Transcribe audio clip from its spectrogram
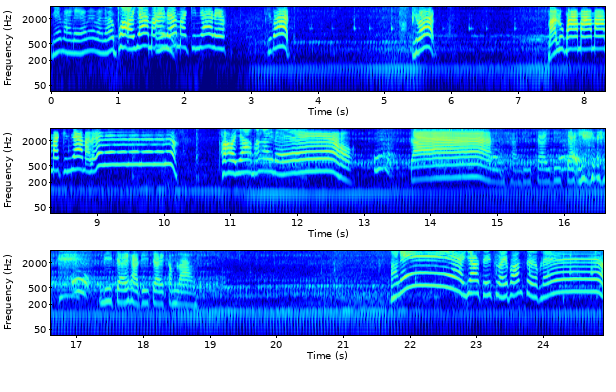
แม่มาแล้วแม่มาแล้วพ่อเอาย่ามาให้แล้วมากินย่าเร็วพี่บาทพี่บาทมาลูกมามามามากินย่ามาเร็วเร็วเร็วเร็วเร็วเร็วพ่อเอาย่ามาให้แล้วจ้าค่ะดีใจดีใจ ดีใจค่ะดีใจคำรามมาแล้วย่าสวยๆพร้อมเสิร์ฟแล้ว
